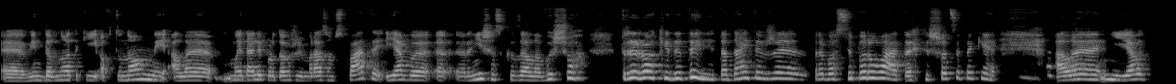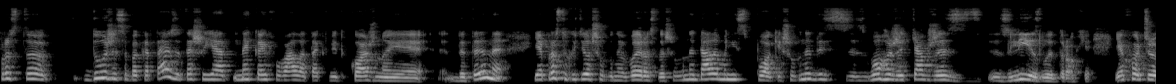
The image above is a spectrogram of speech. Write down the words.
Е, він давно такий автономний, але ми далі продовжуємо разом спати. І я би е, раніше сказала: ви що, три роки дитині? Та дайте вже треба сепарувати. Що це таке? Але ні, я от просто дуже себе картаю за те, що я не кайфувала так від кожної дитини. Я просто хотіла, щоб вони виросли, щоб вони дали мені спокій, щоб вони десь з мого життя вже злізли трохи. Я хочу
